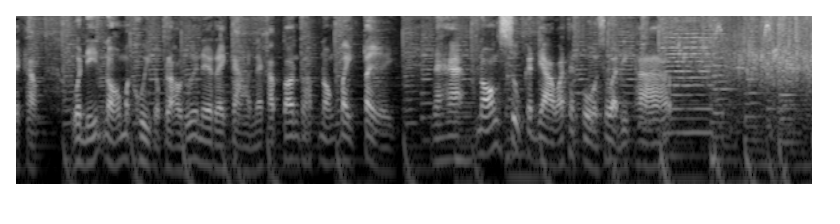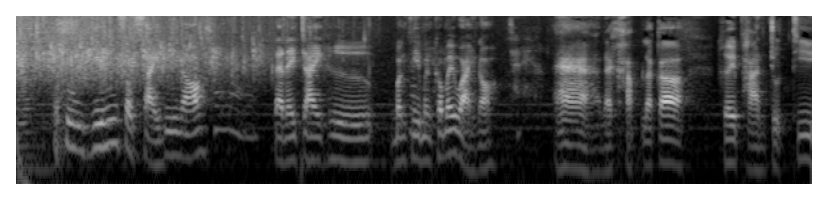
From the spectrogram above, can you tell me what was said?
นะครับ วันนี้น้องมาคุยกับเราด้วยในรายการนะครับ ต้อนรับน้องใบเตยนะฮะ น้องสุกัญญาวัฒโก สวัสดีครับก็ดูยิ้มสดใสดีเนาะ แต่ในใจคือบางทีมันก็ไม่ไหวเนาะ ใช่ค่ะอ่า นะครับ แล้วก็เคยผ่านจุดที่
